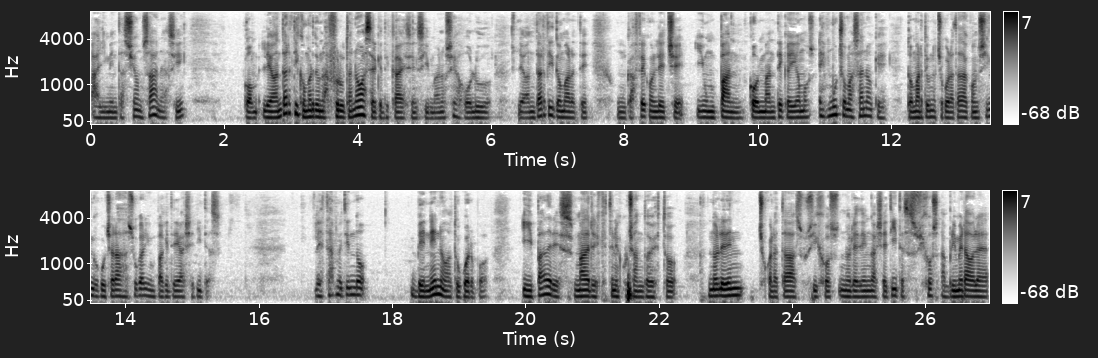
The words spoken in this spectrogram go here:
alimentación sana, ¿sí? Levantarte y comerte una fruta no va a hacer que te caes encima, no seas boludo. Levantarte y tomarte un café con leche y un pan con manteca, digamos, es mucho más sano que tomarte una chocolatada con 5 cucharadas de azúcar y un paquete de galletitas le estás metiendo veneno a tu cuerpo. Y padres, madres que estén escuchando esto, no le den chocolatada a sus hijos, no les den galletitas a sus hijos a primera hora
